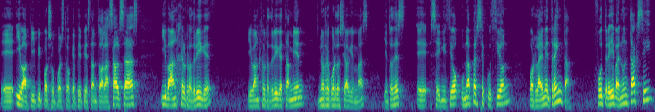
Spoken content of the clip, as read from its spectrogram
Eh, iba Pipi, por supuesto, que Pipi está en todas las salsas. Iba Ángel Rodríguez, iba Ángel Rodríguez también, no recuerdo si alguien más. Y entonces eh, se inició una persecución por la M30. Futre iba en un taxi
